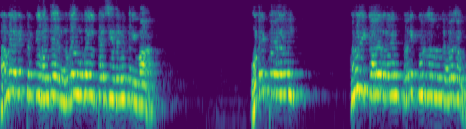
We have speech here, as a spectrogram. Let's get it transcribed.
தமிழகத்திற்கு வந்து முதல் முதல் பேசியது என்ன தெரியுமா? உழைப்பவர்களும் கூலிக்காரர்களும் குறை கூறுதல் என்ற உலகம்.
